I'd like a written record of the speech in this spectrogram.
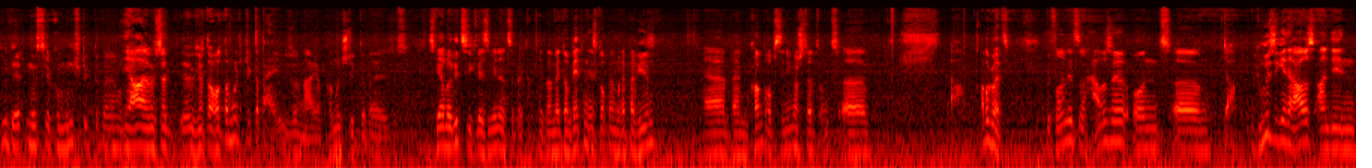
Du Depp musst ja kein Mundstück dabei haben. Ja, ich hab gesagt, da hat er ein Mundstück dabei. Ich so, nein, ich hab kein Mundstück dabei. Das, das wäre aber witzig gewesen, wenn er es dabei gehabt hätte. Weil mein Trompetten ist gerade beim Reparieren, äh, beim Komprops in Ingolstadt und, äh, ja, aber gut. Wir fahren jetzt nach Hause und, ähm, ja, Grüße gehen raus an den,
